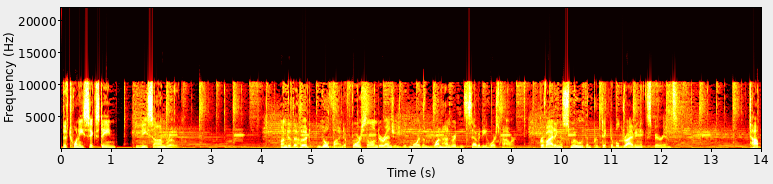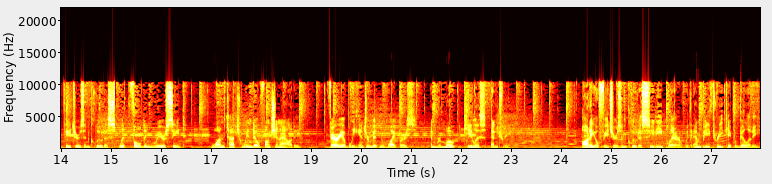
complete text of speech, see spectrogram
The 2016 Nissan Rogue. Under the hood, you'll find a four-cylinder engine with more than 170 horsepower, providing a smooth and predictable driving experience. Top features include a split folding rear seat, one-touch window functionality, variably intermittent wipers, and remote keyless entry. Audio features include a CD player with MP3 capability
